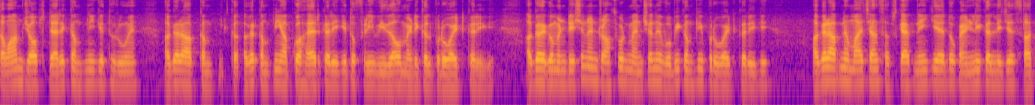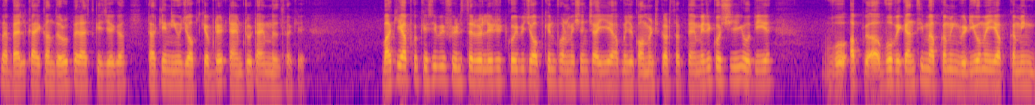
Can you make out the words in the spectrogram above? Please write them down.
तमाम जॉब्स डायरेक्ट कंपनी के थ्रू हैं। अगर आप कम अगर कंपनी आपको हायर करेगी तो फ्री वीज़ा और मेडिकल प्रोवाइड करेगी। अगर एगोमेंटेशन एंड ट्रांसपोर्ट मैंशन है, वो भी कंपनी प्रोवाइड करेगी। अगर आपने हमारे चैनल सब्सक्राइब नहीं किया है तो काइंडली कर लीजिए, साथ में बेल का आइकन ज़रूर प्रेस कीजिएगा, ताकि न्यू जॉब्स की अपडेट टाइम टू टाइम मिल सके। बाकी आपको किसी भी फ़ील्ड से रिलेटेड कोई भी जॉब की इन्फॉर्मेशन चाहिए, आप मुझे कमेंट कर सकते हैं। मेरी कोशिश यही होती है, वो अप वो वैकेंसी मैं अपकमिंग वीडियो में या अपकमिंग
